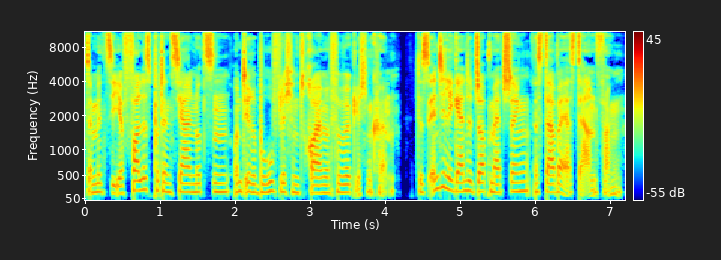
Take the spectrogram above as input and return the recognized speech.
damit sie ihr volles Potenzial nutzen und ihre beruflichen Träume verwirklichen können. Das intelligente Jobmatching ist dabei erst der Anfang.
